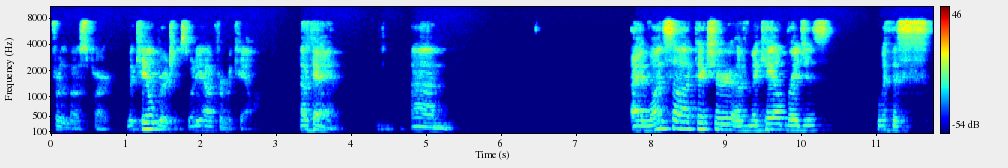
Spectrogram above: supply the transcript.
for the most part. Mikal Bridges, what do you have for Mikal? Okay. Um, I once saw a picture of Mikal Bridges with a, s-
